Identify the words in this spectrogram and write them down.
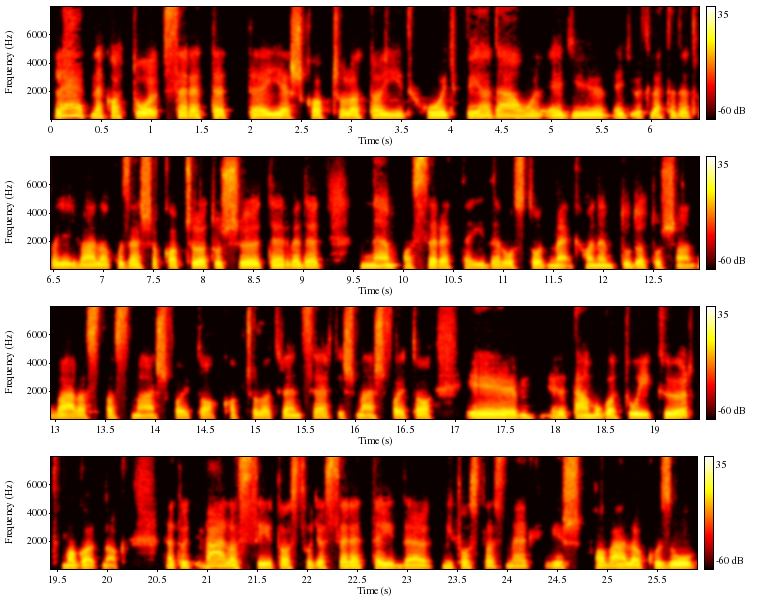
lehetnek attól szeretett teljes kapcsolataid, hogy például egy, egy ötletedet, vagy egy vállalkozással kapcsolatos tervedet nem a szeretteiddel osztod meg, hanem tudatosan választasz másfajta kapcsolatrendszert, és másfajta támogatói kört magadnak. Tehát, hogy válasz szét azt, hogy a szeretteiddel mit osztasz meg, és a vállalkozó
